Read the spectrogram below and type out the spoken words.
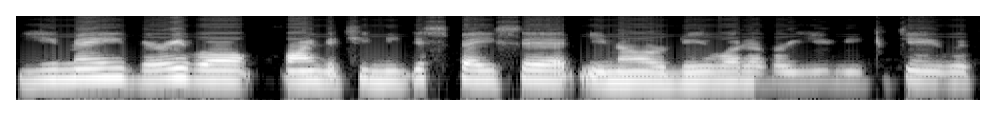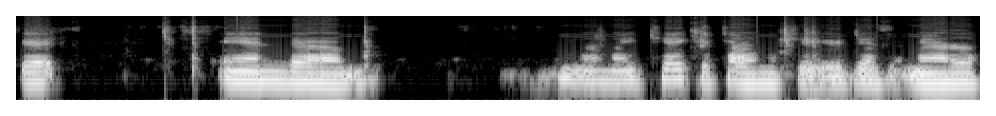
you may very well find that you need to space it, you know, or do whatever you need to do with it. And um, it might take a time or two. It doesn't matter.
